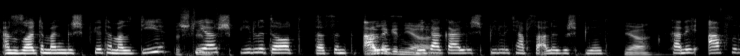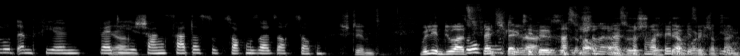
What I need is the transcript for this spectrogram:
Also sollte man gespielt haben. Also die vier Spiele dort, das sind alle alles mega geile Spiele. Ich habe sie alle gespielt. Ja. Kann ich absolut empfehlen. Wer ja. die Chance hat, das zu zocken, soll es auch zocken. Stimmt. William, du als so Flat-Spieler, hast du schon, hast du schon mal Paper Beast gespielt?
